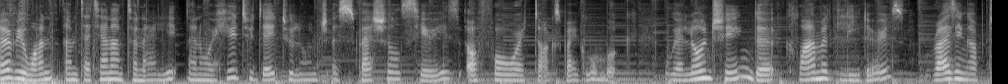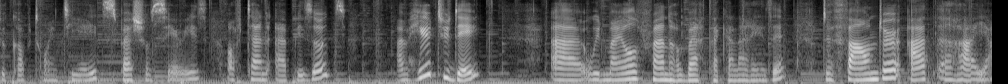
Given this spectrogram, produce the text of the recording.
Hello, everyone. I'm Tatiana Antonelli, and we're here today to launch a special series of Forward Talks by Goumbook. We're launching the Climate Leaders Rising Up to COP28 special series of 10 episodes. I'm here today uh, with my old friend Roberta Calarese, the founder at Ghaya,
